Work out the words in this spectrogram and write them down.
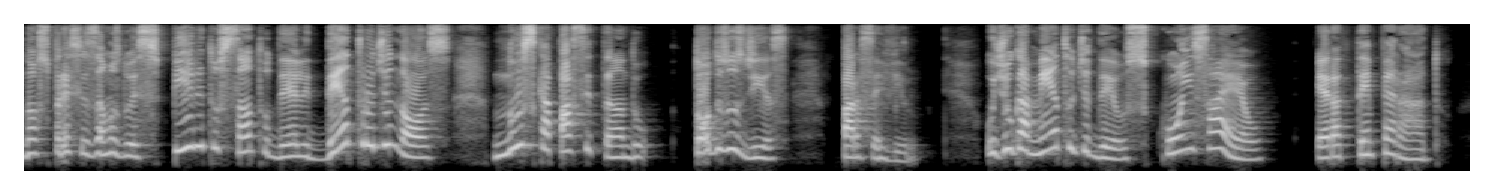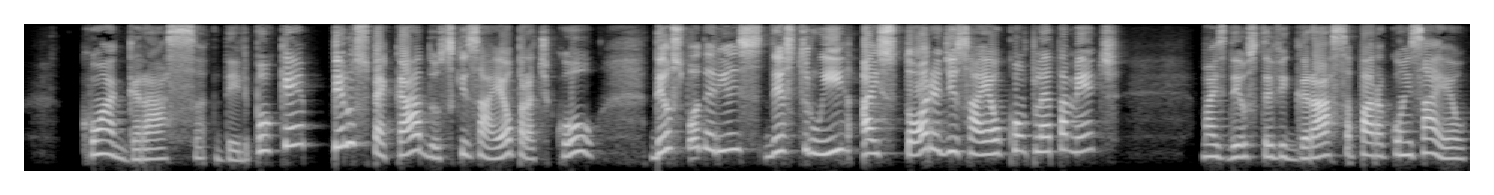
Nós precisamos do Espírito Santo dele dentro de nós, nos capacitando todos os dias para servi-lo. O julgamento de Deus com Israel era temperado com a graça dele. Porque pelos pecados que Israel praticou, Deus poderia destruir a história de Israel completamente. Mas Deus teve graça para com Israel,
